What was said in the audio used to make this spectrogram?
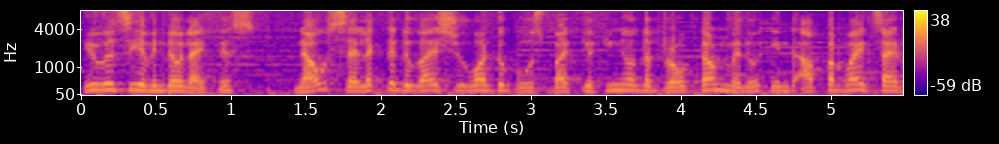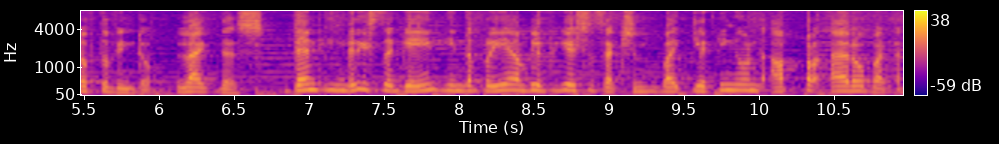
You will see a window like this. Now select the device you want to boost by clicking on the drop down menu in the upper right side of the window, like this. Then increase the gain in the pre-amplification section by clicking on the upper arrow button.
